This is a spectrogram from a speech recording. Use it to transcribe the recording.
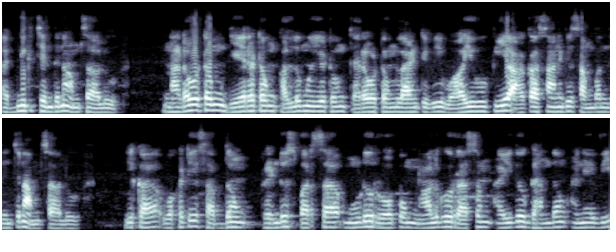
అగ్నికి చెందిన అంశాలు. నడవటం గీరటం కళ్ళు మూయటం తెరవటం లాంటివి వాయువుకి ఆకాశానికి సంబంధించిన అంశాలు. ఇక ఒకటి శబ్దం రెండు స్పర్శ మూడు రూపం నాలుగు రసం ఐదు గంధం అనేవి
